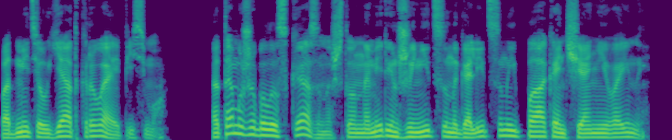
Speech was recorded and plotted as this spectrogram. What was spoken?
подметил я, открывая письмо. А там уже было сказано, что он намерен жениться на Голицыной по окончании войны.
